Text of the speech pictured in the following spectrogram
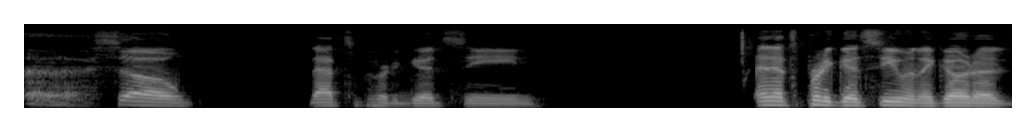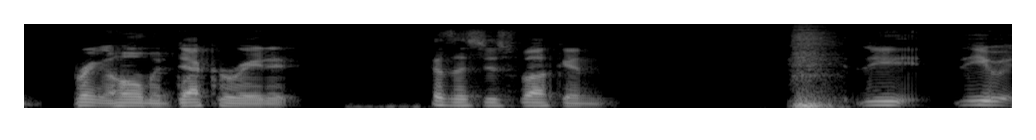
so that's a pretty good scene, and that's a pretty good scene when they go to bring it home and decorate it because it's just fucking. You you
